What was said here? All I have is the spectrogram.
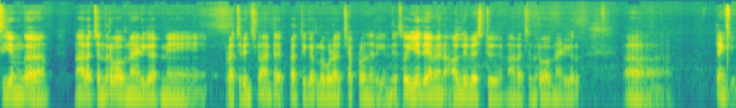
సీఎంగా నారా చంద్రబాబు నాయుడు గారిని ప్రచురించడం అంటే పత్రికల్లో కూడా చెప్పడం జరిగింది. సో ఏదేమైనా all the best Nara Chandrababu Naidu garu. Thank you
